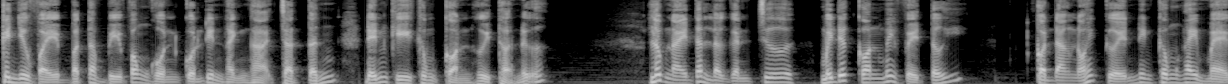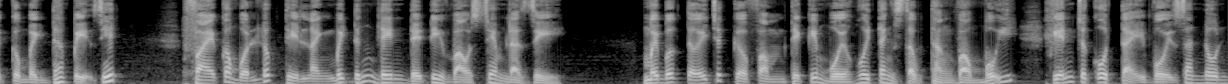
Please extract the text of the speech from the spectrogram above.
Cái như vậy bà ta bị vong hồn của liên hành hạ tra tấn đến khi không còn hơi thở nữa. Lúc này đã là gần trưa, mấy đứa con mới về tới. Còn đang nói cười nên không hay mẹ của mình đã bị giết. Phải qua một lúc thì lành mới đứng lên để đi vào xem là gì. Mới bước tới trước cửa phòng thì cái mùi hôi tanh sộc thẳng vào mũi, khiến cho cô tẩy vội ra nôn.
